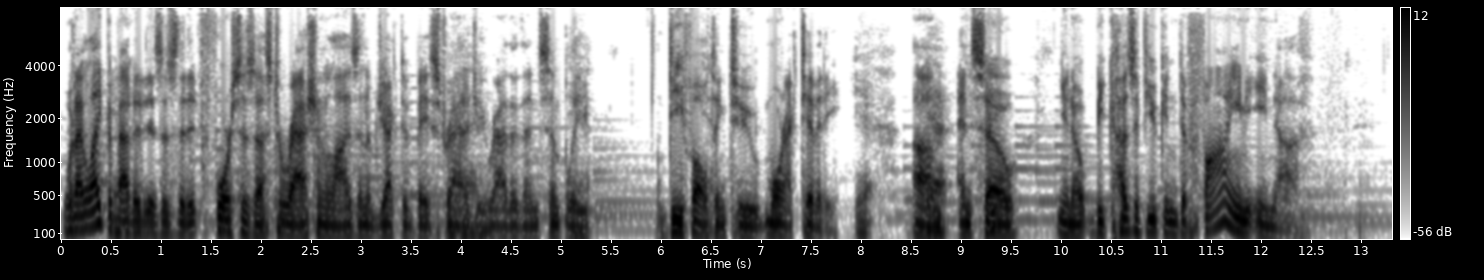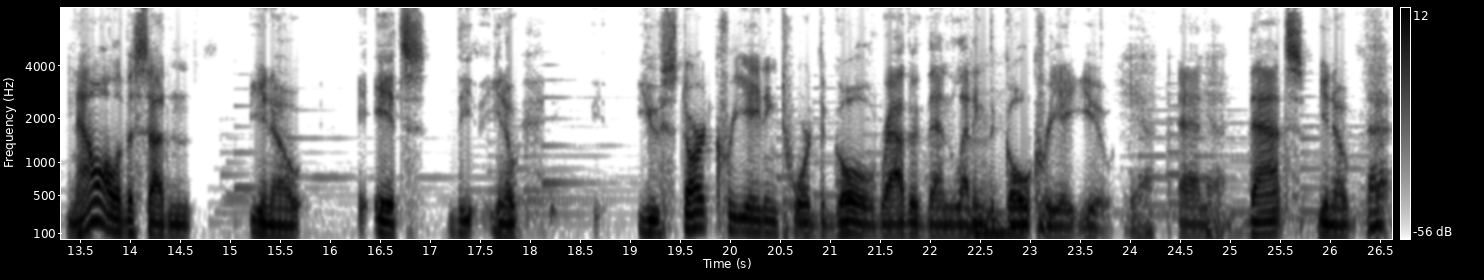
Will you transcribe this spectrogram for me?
What I like about it is, is that it forces us to rationalize an objective based strategy Yeah. rather than simply defaulting to more activity. Yeah. Um, Yeah. And so, you know, because if you can define enough, now all of a sudden, you know, it's the, you know, you start creating toward the goal rather than letting the Mm. goal create you Yeah. And Yeah. that's you know that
